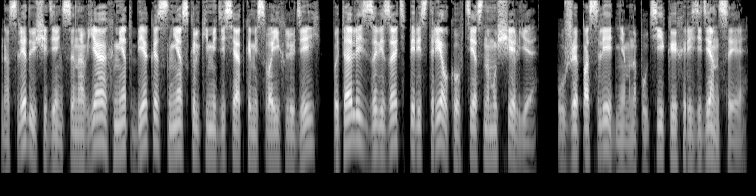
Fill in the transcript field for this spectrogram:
На следующий день сыновья Ахмед Бека с несколькими десятками своих людей пытались завязать перестрелку в тесном ущелье, уже последнем на пути к их резиденции.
